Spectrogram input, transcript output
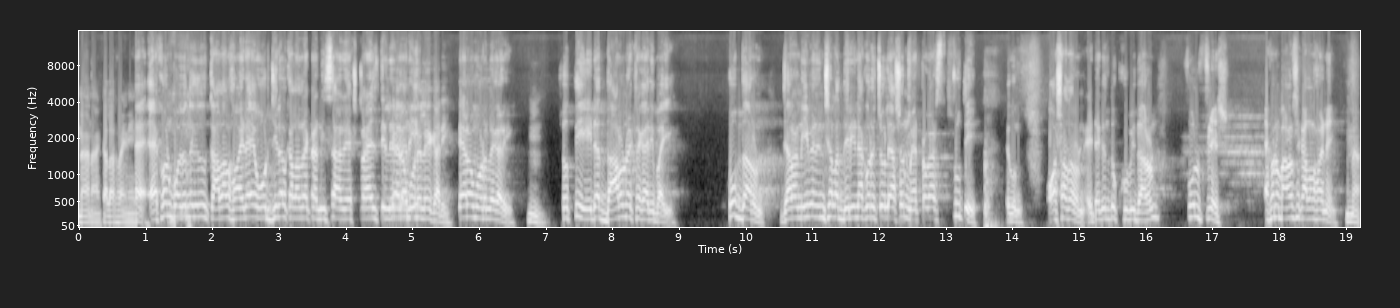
না না কালার হয়নি। হ্যাঁ এখন পর্যন্ত কিন্তু কালার হয় নাই। অরিজিনাল কালার একটা নিসান এক্সট্রাইল তেলের তেরো মডেলের গাড়ি। তেরো মডেলের গাড়ি। হুম। সত্যি এটা দারুণ একটা গাড়ি ভাই। খুব দারুণ। যারা নিবেন ইনশাল্লাহ দেরি না করে চলে আসুন মেট্রো কার ট্রুতে দেখুন অসাধারণ। এটা কিন্তু খুবই দারুণ। ফুল ফ্রেশ এখনও বাংলাদেশে কালার হয় নাই? না।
